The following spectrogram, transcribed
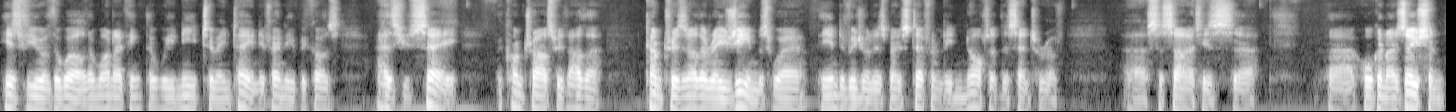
his view of the world, and one I think that we need to maintain, if only because, as you say, the contrast with other countries and other regimes where the individual is most definitely not at the center of uh, society's uh, uh, organization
